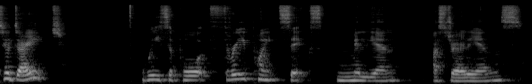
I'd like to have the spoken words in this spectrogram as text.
to date, we support 3.6 million Australians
